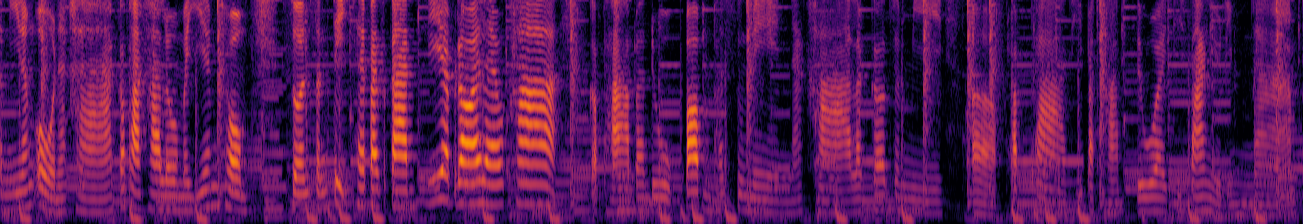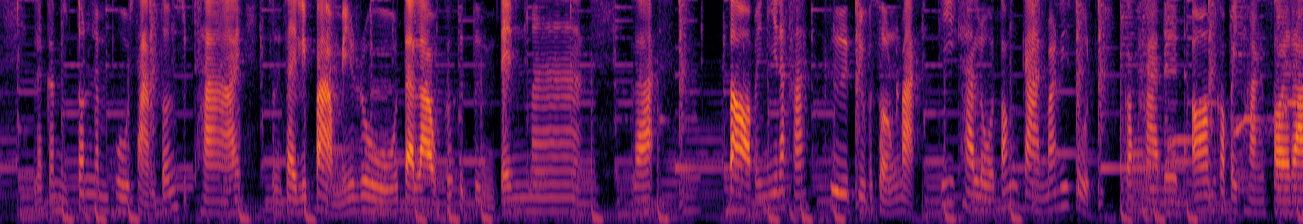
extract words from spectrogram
อนนี้น้องโอนะคะ ก็พาคาโลมาเยี่ยมชมสวนสันติชัยปราการเรียบร้อยแล้วค่ะ ก็พามาดูป้อมพระสุเมนนะคะ แล้วก็จะมีพระพลาที่ประทับด้วยที่สร้างอยู่ริมน้ำแล้วก็มีต้นลำพูสามต้นสุดท้าย สนใจหรือเปล่าไม่รู้ แต่เราก็คือตื่นเต้นมาก และต่อไปนี้นะคะ คือจุดประสงค์หลักที่คาโลต้องการมากที่สุด ก็พาเดินอ้อมเข้าไปทางซอยรา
